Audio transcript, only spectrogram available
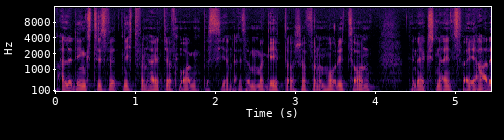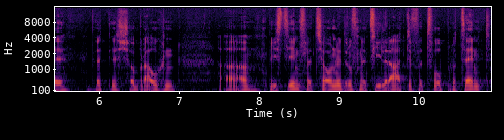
Allerdings, das wird nicht von heute auf morgen passieren. Also man geht da schon von einem Horizont, die nächsten ein, zwei Jahre wird das schon brauchen, äh, bis die Inflation wieder auf eine Zielrate von 2%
